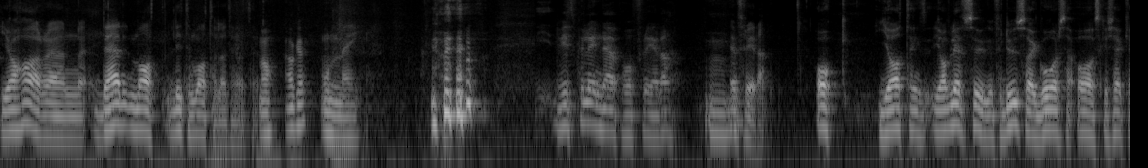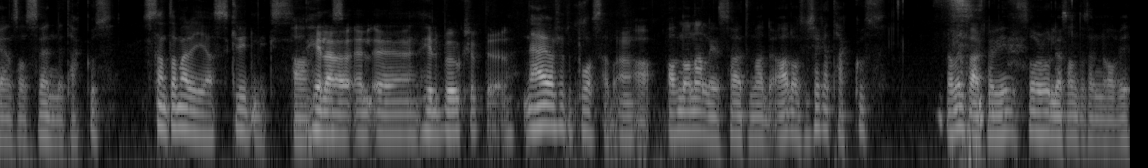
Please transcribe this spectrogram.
Jag har en... Det här är mat, lite matrelaterat. Ja. okej. Åh nej. Vi spelar in det här på fredag. En fredag. Och jag, tänkte, jag blev sugen, för du sa igår så här, Åh, jag ska käka en sån svenne-tacos. Santa Marias kryddmix. Ja. Hela, äh, hel burk köpte du eller? Nej, jag köpte påsar bara. Ja, av någon anledning sa jag att de hade, ja de ska käka tacos. Jag vet inte varför, vi är så roliga samtalsämnen har vi.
